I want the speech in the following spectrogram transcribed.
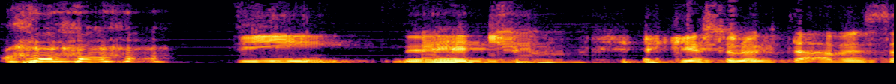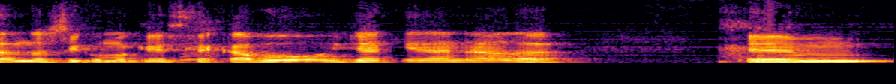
Sí, de hecho, es que eso es lo que estaba pensando, así como que se acabó, ya queda nada. Em,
